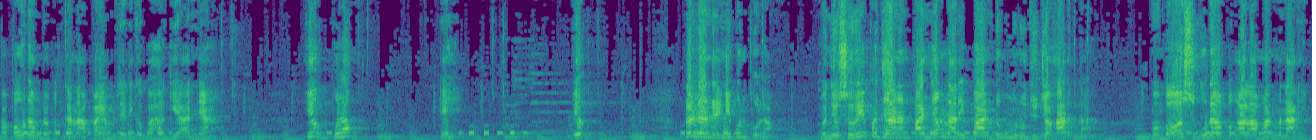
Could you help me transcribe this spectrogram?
Papa udah mendapatkan apa yang menjadi kebahagiaannya. Yuk, pulang. Eh, yuk. Lo dan Rini pun pulang. Menyusuri perjalanan panjang dari Bandung menuju Jakarta. Membawa segudang pengalaman menarik.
